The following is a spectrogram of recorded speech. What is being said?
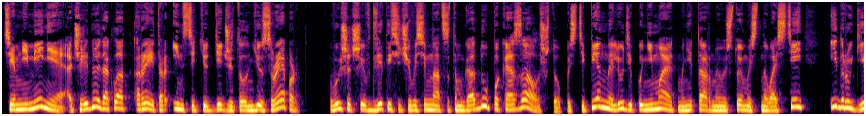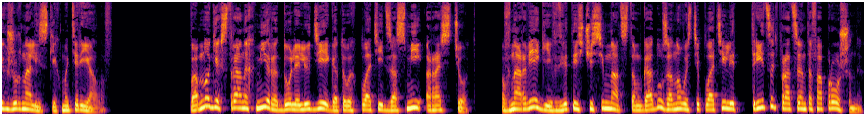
Тем не менее, очередной доклад Rater Institute Digital News Report, вышедший в 2018 году, показал, что постепенно люди понимают монетарную стоимость новостей и других журналистских материалов. Во многих странах мира доля людей, готовых платить за СМИ, растет. В Норвегии в 2017 году за новости платили 30% опрошенных,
